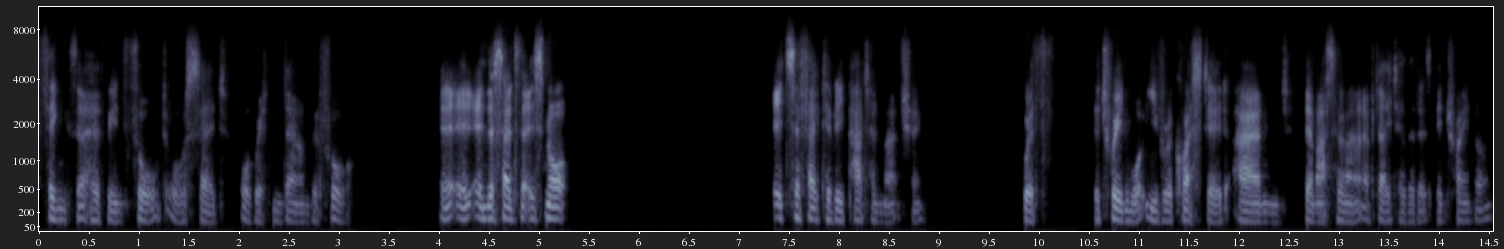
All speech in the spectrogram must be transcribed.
things that have been thought or said or written down before? In, in the sense that it's not, it's effectively pattern matching with between what you've requested and the massive amount of data that it's been trained on.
